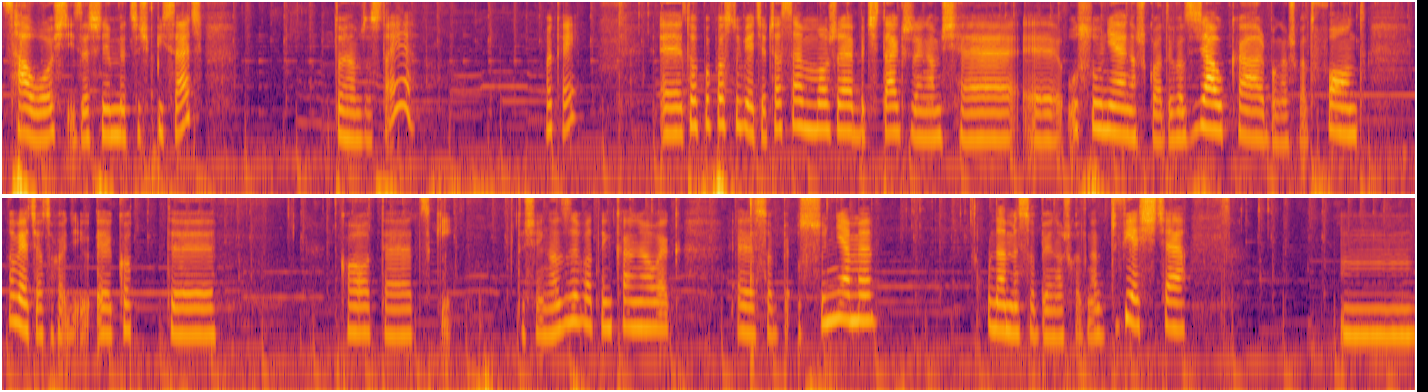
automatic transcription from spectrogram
całość i zaczniemy coś pisać, to nam zostaje. Okej. E, To po prostu wiecie, czasem może być tak, że nam się e, usunie na przykład rozdziałka albo na przykład font. No wiecie o co chodzi. E, Koty, kotecki. To się nazywa ten kanałek. Sobie usuniemy. Damy sobie na przykład na 200. Mm.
